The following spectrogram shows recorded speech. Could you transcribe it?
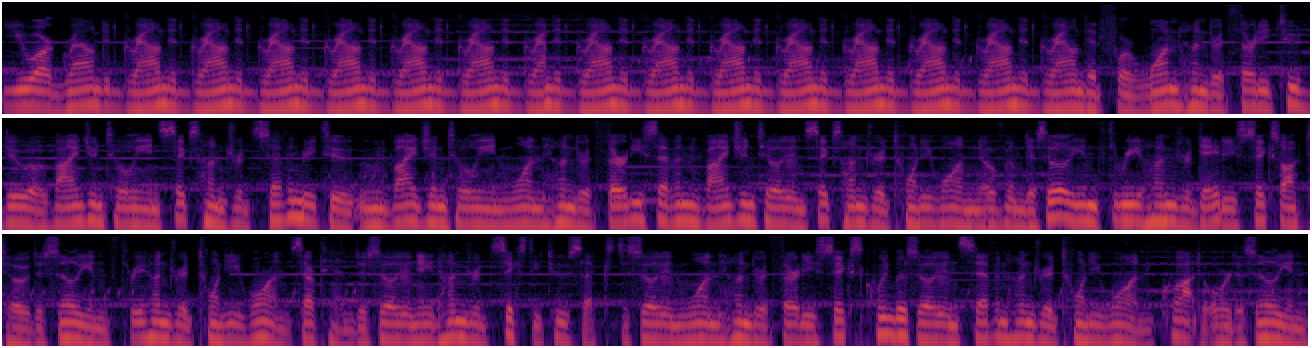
you are grounded grounded grounded grounded grounded grounded grounded grounded grounded grounded grounded grounded grounded grounded grounded grounded for 132 duo Vigintillion 672 un Vigintillion 137 Vigintillion 621 Novem Decillion 386 Octo Decillion 321 Septen Decillion 862 Sextillion 136 Quindecillion 721 Quattuor Decillion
